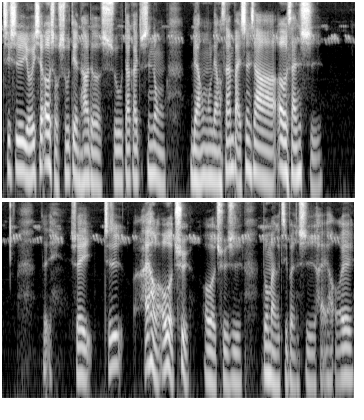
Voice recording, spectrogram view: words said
其实有一些二手书店，它的书大概就是那种两两三百，剩下二三十。对，所以其实还好了，偶尔去。偶尔去是多买个几本是还好，诶，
